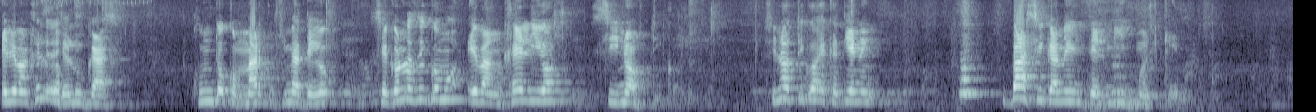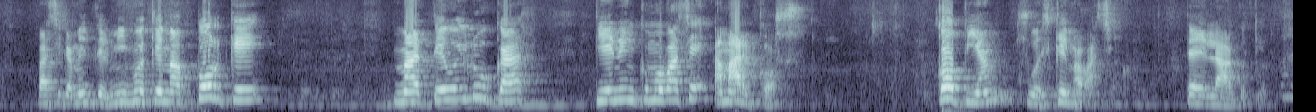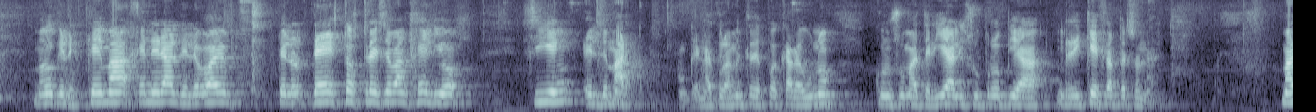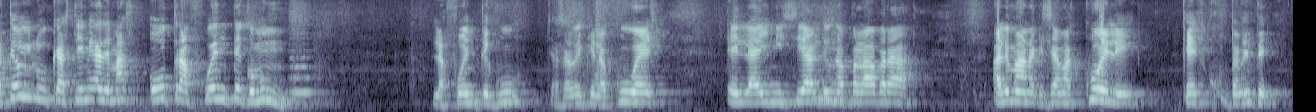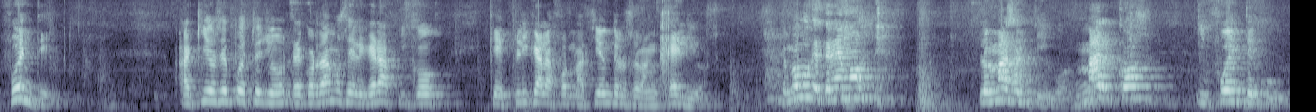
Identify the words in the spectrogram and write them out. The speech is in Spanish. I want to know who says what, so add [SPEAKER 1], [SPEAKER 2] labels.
[SPEAKER 1] El Evangelio de Lucas, junto con Marcos y Mateo, se conoce como evangelios sinópticos. Sinópticos es que tienen básicamente el mismo esquema. Básicamente el mismo esquema porque Mateo y Lucas tienen como base a Marcos. Copian su esquema básico. de la cuestión. De modo que el esquema general de, estos tres evangelios siguen el de Marcos, aunque naturalmente después cada uno con su material y su propia riqueza personal. Mateo y Lucas tienen además otra fuente común, la fuente Q, ya sabéis que la Q es la inicial de una palabra alemana que se llama Quelle, que es justamente fuente. Aquí os he puesto yo, recordamos el gráfico que explica la formación de los evangelios. De modo que tenemos los más antiguos, Marcos y Fuente Q,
